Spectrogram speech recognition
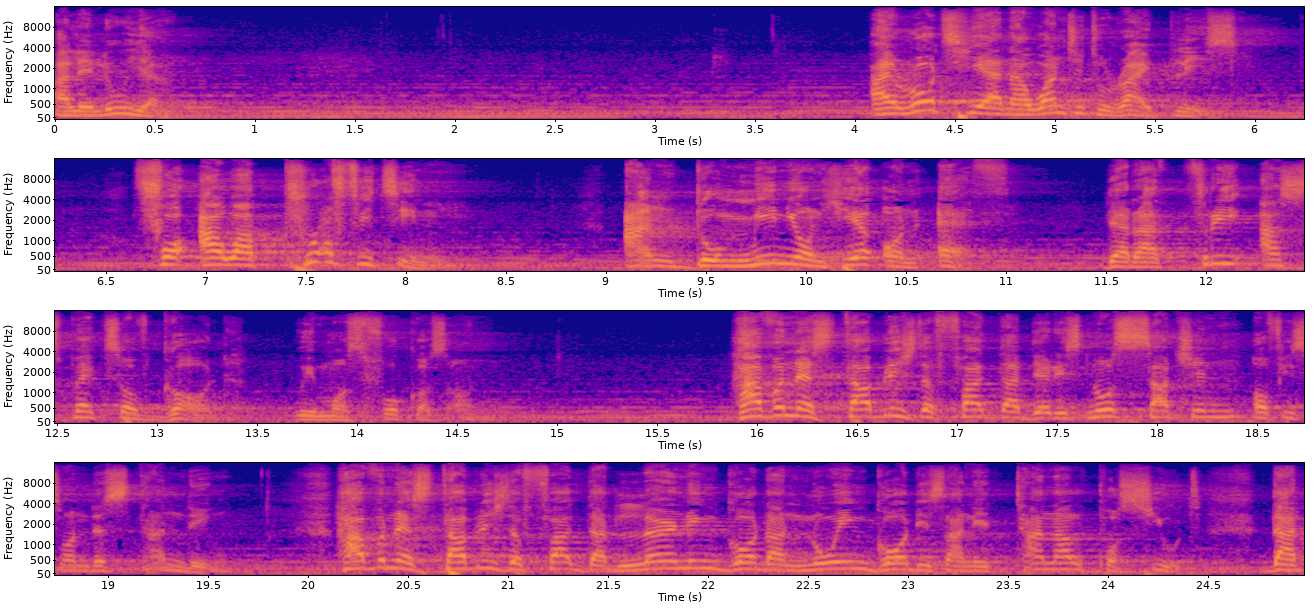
Hallelujah. I wrote here and I want you to write, please. For our profiting and dominion here on earth, there are three aspects of God we must focus on. Having established the fact that there is no searching of his understanding, having established the fact that learning God and knowing God is an eternal pursuit, that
